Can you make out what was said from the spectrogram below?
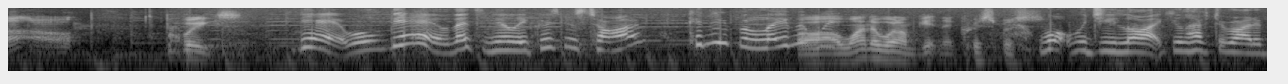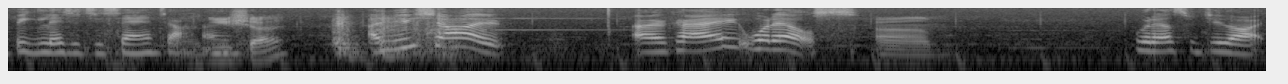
Uh-oh. Weeks. yeah, well, yeah, well, that's nearly Christmas time. Can you believe it? Oh, I wonder what I'm getting at Christmas. What would you like? You'll have to write a big letter to Santa. A new show? A new show. Okay, what else? Um, What else would you like?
